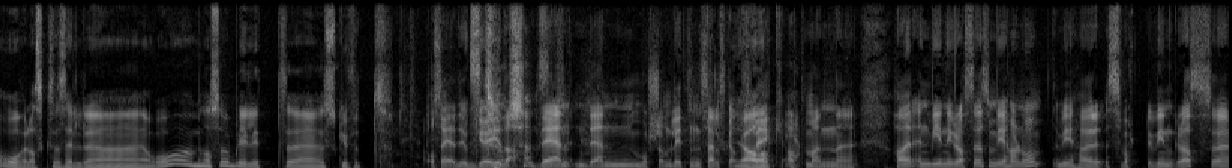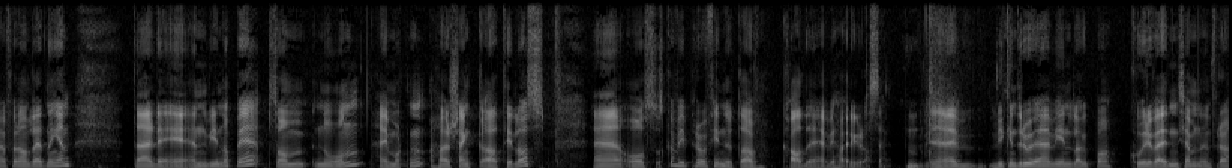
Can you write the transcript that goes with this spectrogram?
overraske seg selv, eh, og, men også bli litt eh, skuffet. Og så er det jo gøy, da. Det er en, det er en morsom liten selskapslek ja, at man eh, har en vin i glasset, som vi har nå. Vi har svarte vinglass for anledningen, der det er en vin oppi, som noen, hei Morten, har skjenka til oss. Eh, og så skal vi prøve å finne ut av hva det er vi har i glasset. Eh, hvilken drue er vinen lagd på? Hvor i verden kommer den fra?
